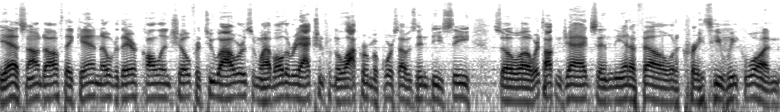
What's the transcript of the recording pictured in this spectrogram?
Yeah, sound off. They can over there. Call in show for two hours, and we'll have all the reaction from the locker room. Of course, I was in D.C., so uh, we're talking Jags and the NFL. What a crazy week one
